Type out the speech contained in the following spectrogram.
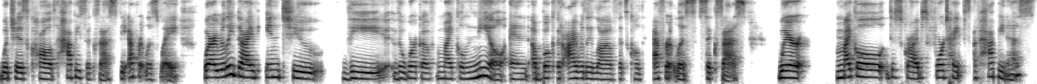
which is called Happy Success: The Effortless Way, where I really dive into the the work of Michael Neill and a book that I really love that's called Effortless Success, where Michael describes four types of happiness,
